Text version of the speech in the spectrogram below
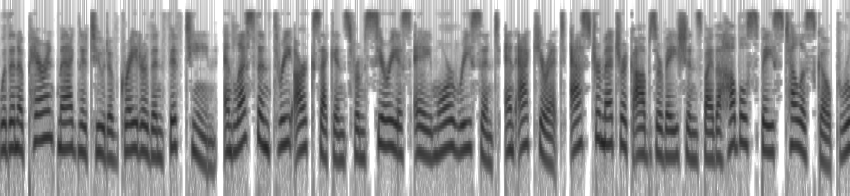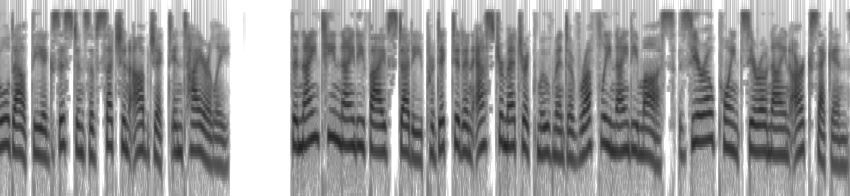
with an apparent magnitude of greater than 15, and less than 3 arcseconds from Sirius A. More recent and accurate astrometric observations by the Hubble Space Telescope ruled out the existence of such an object entirely. The 1995 study predicted an astrometric movement of roughly 90 mas 0.09 arcseconds,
